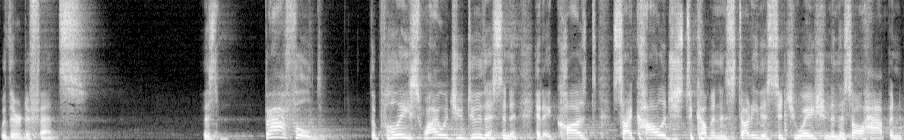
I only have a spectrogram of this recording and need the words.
with their defense. This baffled the police. Why would you do this? And it, and it, caused psychologists to come in and study the situation. And this all happened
